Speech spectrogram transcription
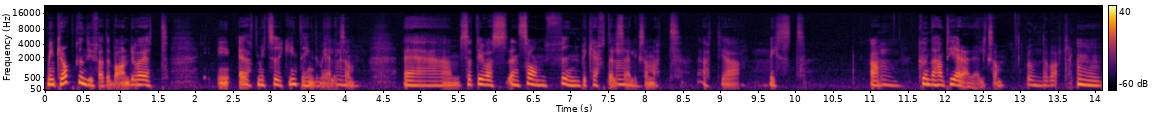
min kropp kunde ju föda barn. Det var att, att mitt psyke inte hängde med liksom. Ehm, så att det var en sån fin bekräftelse Mm. liksom att, att jag visst ja, Mm. kunde hantera det liksom. Underbart. Mm.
